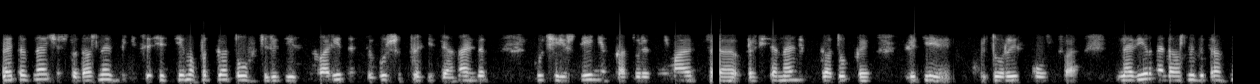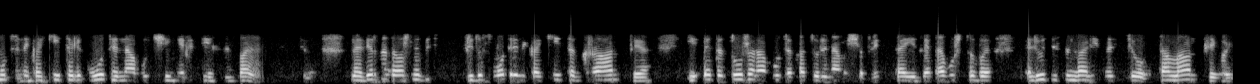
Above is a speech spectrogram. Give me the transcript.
это значит, что должна измениться система подготовки людей с инвалидностью в высших профессиональных учреждениях, которые занимаются профессиональной подготовкой людей культуры и искусства. Наверное, должны быть рассмотрены какие-то льготы на обучение людей с инвалидностью. Наверное, должны быть предусмотрены какие-то гранты, и это тоже работа, которая нам еще предстоит, для того, чтобы люди с инвалидностью талантливые,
